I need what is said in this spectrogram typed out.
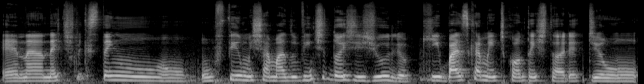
É, na Netflix tem um, um filme chamado 22 de Julho, que basicamente conta a história de um,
